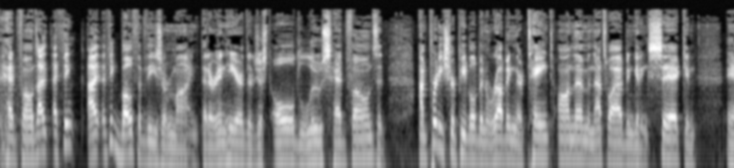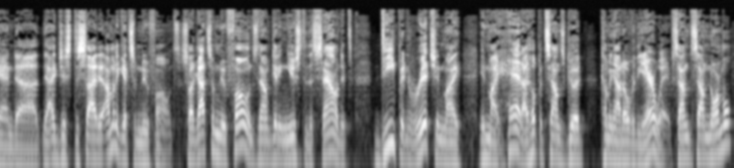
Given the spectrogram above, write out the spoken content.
headphones. I, I think I, I think both of these are mine that are in here. They're just old, loose headphones, and I'm pretty sure people have been rubbing their taint on them, and that's why I've been getting sick and and uh, I just decided I'm going to get some new phones. So I got some new phones. Now I'm getting used to the sound. It's deep and rich in my in my head. I hope it sounds good coming out over the airwaves. Sound sound normal?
